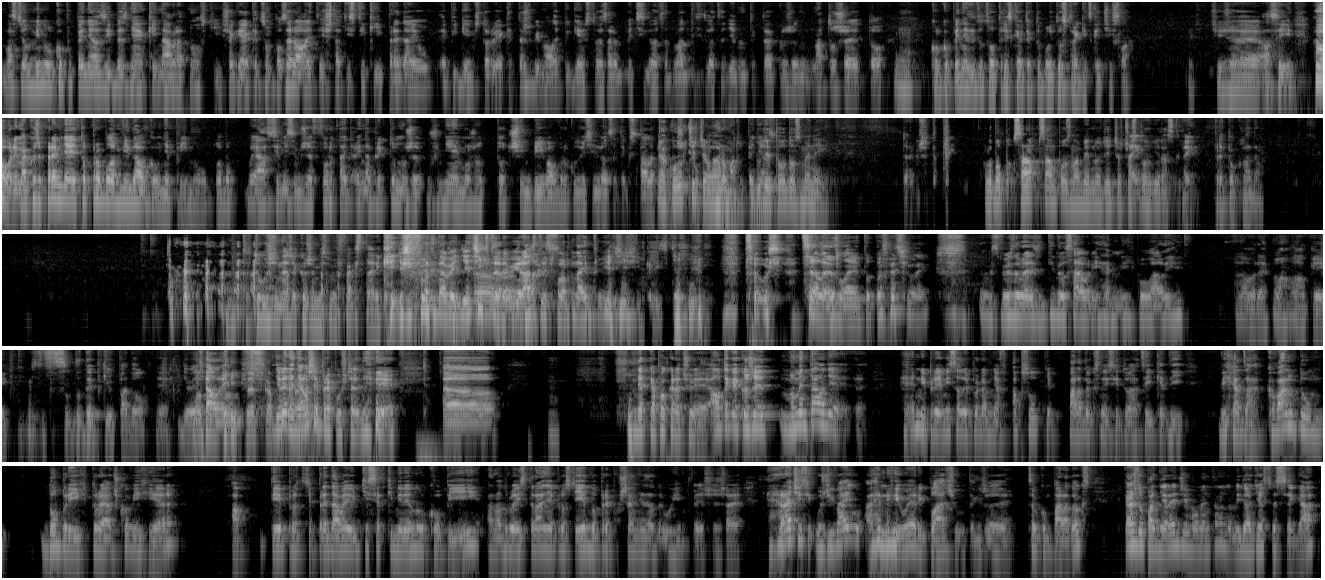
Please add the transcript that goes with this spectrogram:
vlastne on minul kopu peňazí bez nejakej návratnosti. Však ja keď som pozeral aj tie štatistiky predajú Epic Games Store, aké tržby mal Epic Games Store za rok 2022-2021, tak to akože na to, že to, mm. koľko peňazí do toho triskajú, tak to boli dosť tragické čísla. Čiže asi, hovorím, akože pre mňa je to problém výdavkov, nepríjmov, lebo ja si myslím, že Fortnite aj napriek tomu, že už nie je možno to, čím býval v roku 2020, tak stále... Ako určite, len bude to o dosť menej. Takže tak. Lebo sám, sám poznám jedno dieťa, čo aj, z toho vyrastlo. Aj, predpokladám. No to, to už ináč, akože my sme fakt starí, keď už poznáme deti, ktoré vyrastli z Fortnite, Ježiši Kriste. To už celé zlé, toto počúvaj. My sme už zobrali, že dinosaury herní pomaly. Dobre, no okej. Okay. Som do depky upadol. Nie, ideme no, ďalej. Ideme na ďalšie prepušťanie. Uh, Depka pokračuje. Ale tak akože momentálne herný priemysel je podľa mňa v absolútne paradoxnej situácii, kedy vychádza kvantum dobrých trojačkových hier a tie proste predávajú desiatky miliónov kopií a na druhej strane proste jedno prepušťanie za druhým. Vieš, že hráči si užívajú a herní vývojári pláču, takže celkom paradox. Každopádne Red je momentálne vydavateľstve Sega,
